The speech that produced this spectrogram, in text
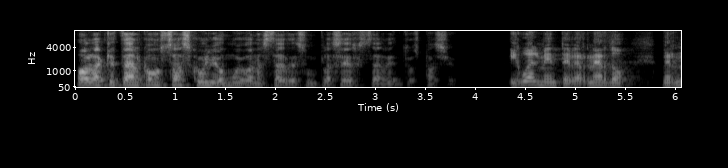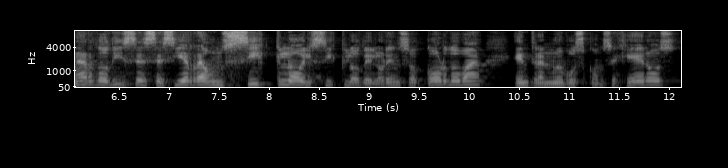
Hola, ¿qué tal? ¿Cómo estás, Julio? Muy buenas tardes, un placer estar en tu espacio. Igualmente, Bernardo. Bernardo dice, se cierra un ciclo, el ciclo de Lorenzo Córdoba, entran nuevos consejeros,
